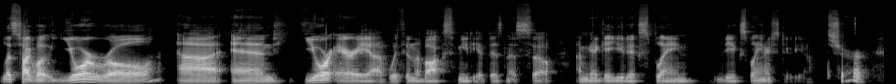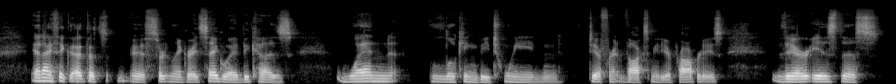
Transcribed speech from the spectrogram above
let's talk about your role uh, and your area within the Vox Media business. So I'm going to get you to explain the Explainer Studio. Sure, and I think that that's certainly a great segue because when looking between different Vox Media properties, there is this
